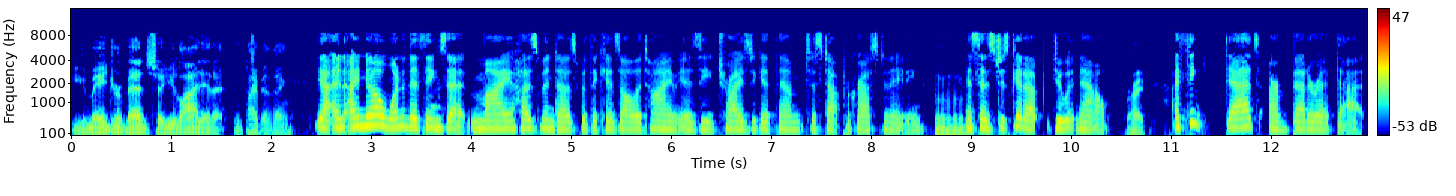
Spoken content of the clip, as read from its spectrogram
you made your bed, so you lied in it, type of thing. Yeah, and I know one of the things that my husband does with the kids all the time is he tries to get them to stop procrastinating mm-hmm. and says, just get up, do it now. Right. I think dads are better at that.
